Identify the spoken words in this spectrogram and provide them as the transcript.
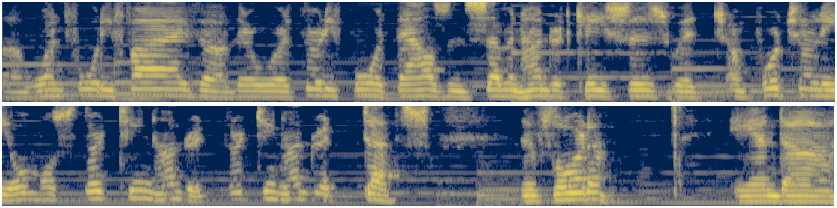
uh, 145. Uh, there were 34,700 cases, which unfortunately almost 1,300 1,300 deaths in Florida, and uh,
